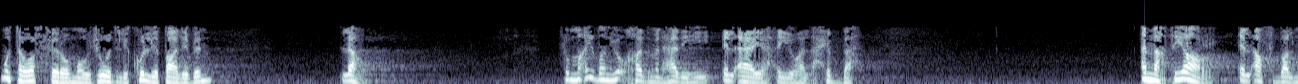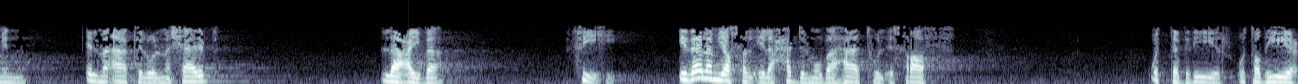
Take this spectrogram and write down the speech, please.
متوفر وموجود لكل طالب له. ثم أيضا يؤخذ من هذه الآية أيها الأحبة أن اختيار الأفضل من المآكل والمشارب لا عيب فيه. إذا لم يصل إلى حد المباهاة والإسراف والتبذير وتضييع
